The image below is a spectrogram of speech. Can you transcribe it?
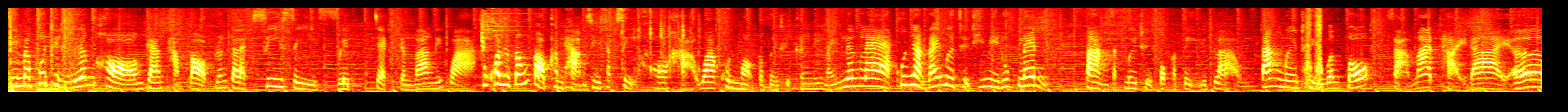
ซีมาพูดถึงเรื่องของการถามตอบเรื่อง Galaxy C Flip 7 กันบ้างดีกว่า ทุกคนจะต้องตอบคำถาม C สัก4ข้อค่ะ ว่าคุณเหมาะกับมือถือเครื่องนี้ไหมเรื่องแรก คุณอยากได้มือถือที่มีลูกเล่น ต่างจากมือถือปกติหรือเปล่า ตั้งมือถือบนโต๊ะสามารถถ่ายได้ เออ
